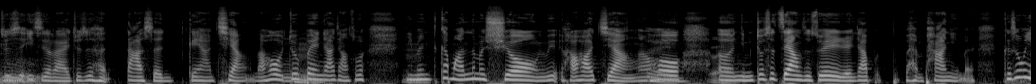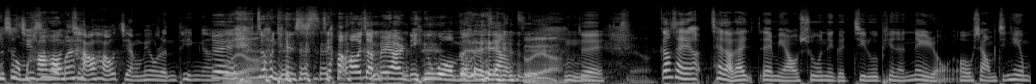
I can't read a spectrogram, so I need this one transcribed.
就是一直来就是很大声跟人家呛，然后就被人家讲说，你们干嘛那么凶？你们好好讲，然后呃，你们就是这样子，所以人家很怕你们。可是问题是我们好好好好讲，没有人听啊。对，重点是这样，好好讲，没有人理我们这样子。对啊，对。刚才蔡导在在描述那个纪录片的内容，我想我们今天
